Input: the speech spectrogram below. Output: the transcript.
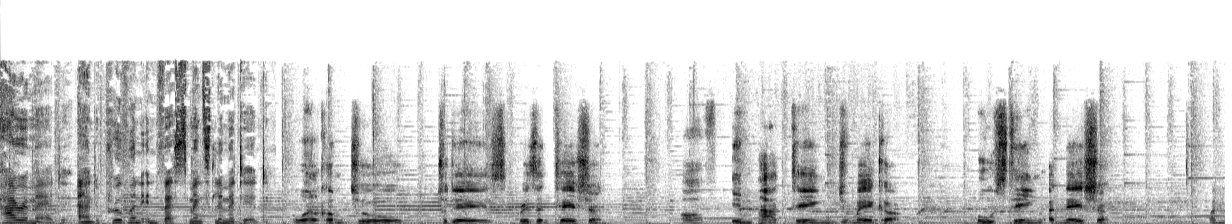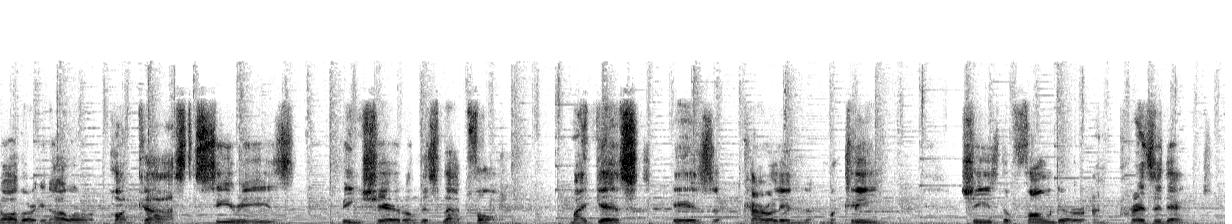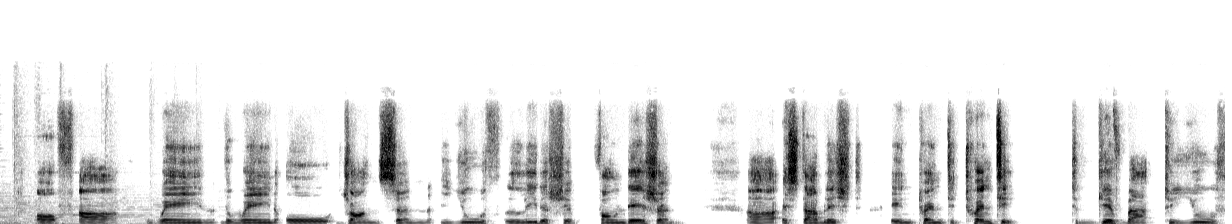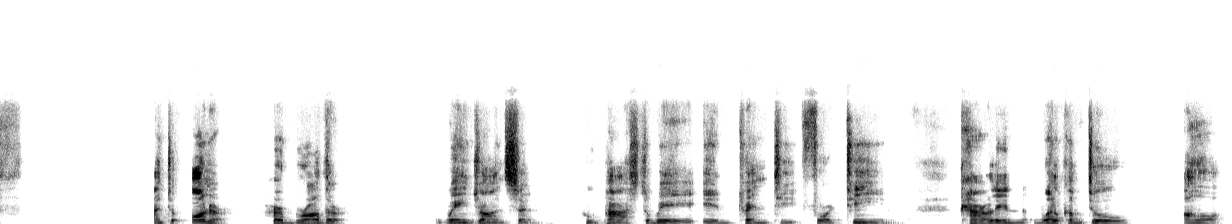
Kyramed, and Proven Investments Limited. Welcome to today's presentation of Impacting Jamaica, Boosting a Nation, another in our podcast series being shared on this platform. My guest is Carolyn McLean. She is the founder and president of uh, Wayne, the Wayne O. Johnson Youth Leadership Foundation, uh, established in 2020 to give back to youth and to honor her brother, Wayne Johnson, who passed away in 2014. Carolyn, welcome to our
